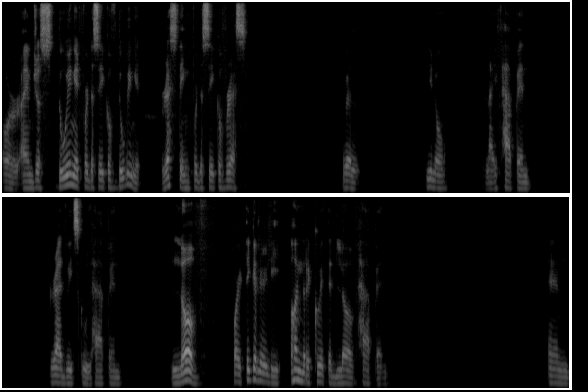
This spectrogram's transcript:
Or I'm just doing it for the sake of doing it, resting for the sake of rest? Well, you know, life happened, graduate school happened, love, particularly unrequited love, happened. And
